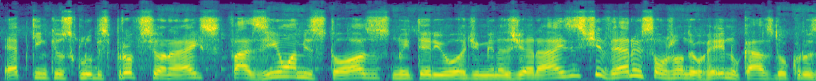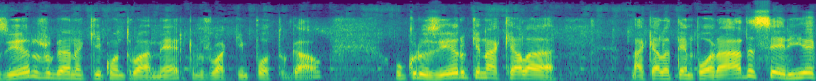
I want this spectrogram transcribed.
Época em que os clubes profissionais faziam amistosos no interior de Minas Gerais e estiveram em São João Del Rei, no caso do Cruzeiro, jogando aqui contra o América, no Joaquim Portugal. O Cruzeiro que naquela naquela temporada seria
